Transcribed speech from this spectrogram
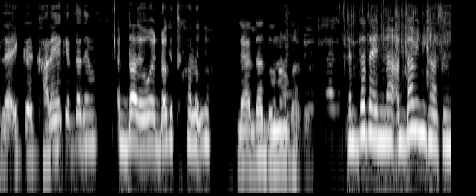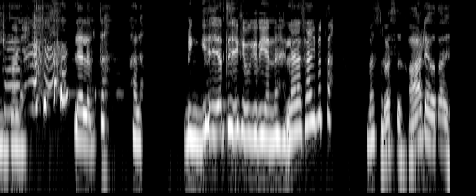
ਲੈ ਇੱਕ ਖਾ ਲੇਗਾ ਕਿੱਦਾਂ ਦੇ ਅੱਧਾ ਦੇ ਉਹ ਐਡਾ ਕਿੱਥੋਂ ਖਾ ਲਊਗਾ ਲੈ ਅੱਧਾ ਦੋਨਾਂ ਨੂੰ ਕਰ ਦਿਓ ਅੱਧਾ ਤਾਂ ਇੰਨਾ ਅੱਧਾ ਵੀ ਨਹੀਂ ਖਾ ਸਕਦਾ ਭਾਈ ਲੈ ਲੈ ਪੁੱਤ ਖਾ ਲੈ ਬਿੰਗੇ ਜਿਹਾ ਤੇ ਕਿਵੇਂ ਕਰੀ ਜਾਂਦਾ ਲੈ ਲੈ ਸਾਜ ਪੁੱਤ ਬਸ। ਬਸ ਖਾਟ ਹੈ ਹੋਤਾ ਹੈ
